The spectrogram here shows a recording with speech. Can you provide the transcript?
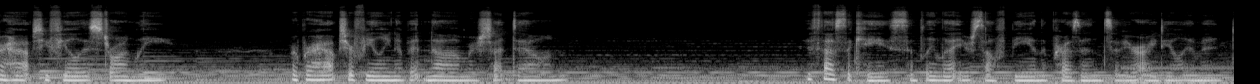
Perhaps you feel this strongly, or perhaps you're feeling a bit numb or shut down. If that's the case, simply let yourself be in the presence of your ideal image.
